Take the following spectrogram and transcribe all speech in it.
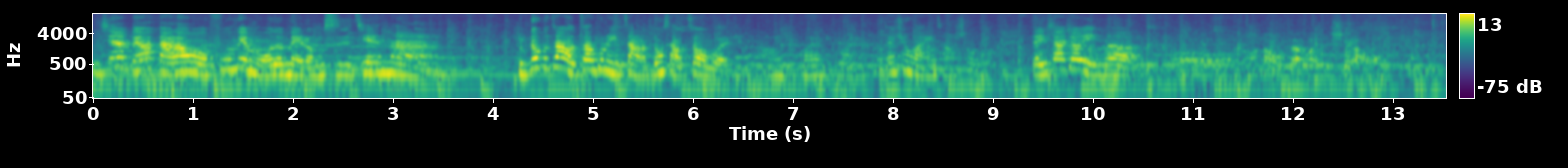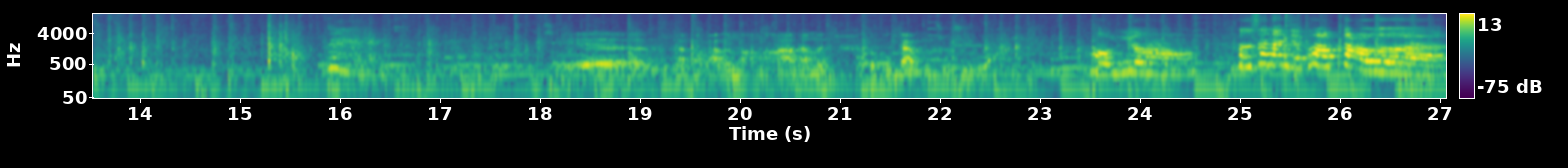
你现在不要打扰我敷面膜的美容时间呐！你都不知道我照顾你长了多少皱纹。啊，你乖，你乖，再去玩一场手游，等一下就赢了。哦，那我们再玩一下哦。姐，你看爸爸跟妈妈啊，他们都不带我们出去玩。好用，可是圣诞节快要到了。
